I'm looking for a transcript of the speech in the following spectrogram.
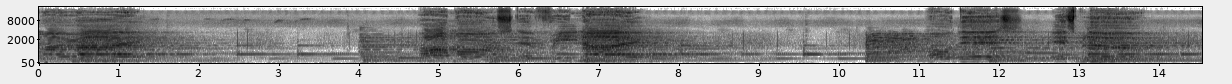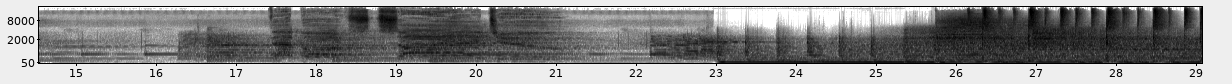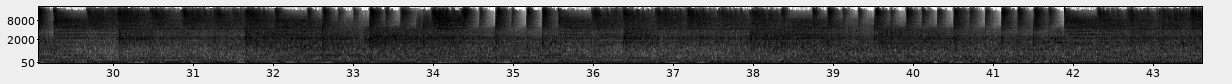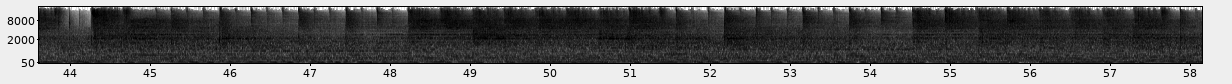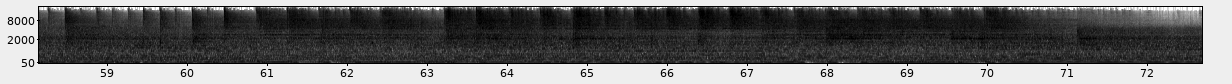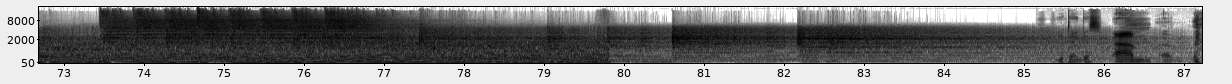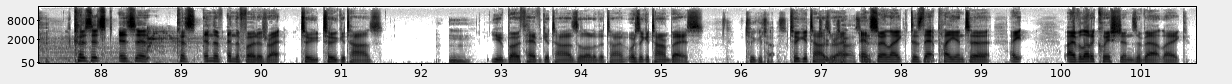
You dingus. Um, Um, because it's is it because in the in the photos, right? Two two guitars. Mm. You both have guitars a lot of the time, or is it guitar and bass? Two guitars. Two guitars, Two right? guitars, And so, like, does that play into? I I have a lot of questions about like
